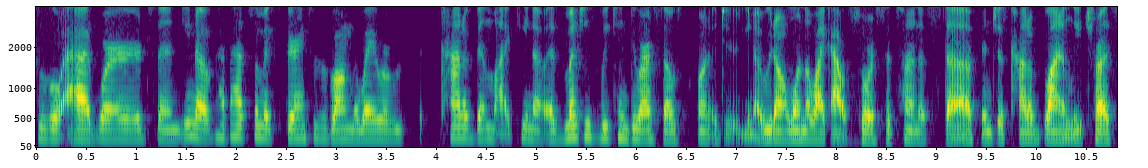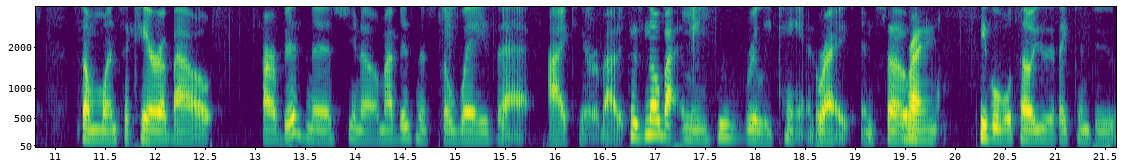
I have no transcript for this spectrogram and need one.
Google AdWords, and you know have had some experiences along the way where we've kind of been like, you know, as much as we can do ourselves, we want to do. You know, we don't want to like outsource a ton of stuff and just kind of blindly trust someone to care about our business, you know, my business the way that I care about it. Because nobody, I mean, who really can, right? And so right. people will tell you that they can do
